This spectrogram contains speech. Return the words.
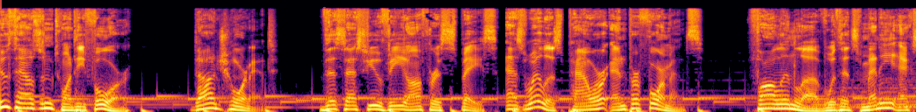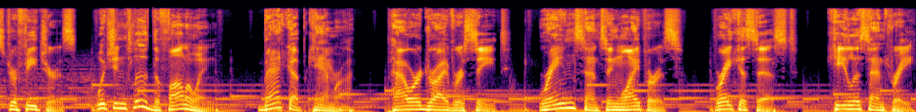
2024 Dodge Hornet. This SUV offers space as well as power and performance. Fall in love with its many extra features, which include the following. Backup camera, power driver seat, rain sensing wipers, brake assist, keyless entry,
